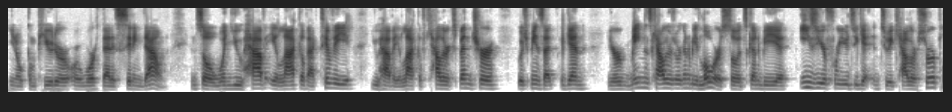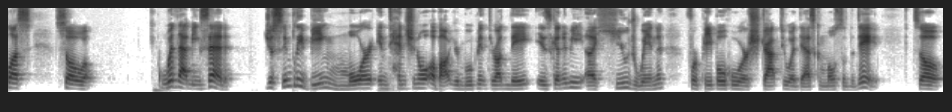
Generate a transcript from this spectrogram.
you know computer or work that is sitting down and so when you have a lack of activity you have a lack of calorie expenditure which means that again your maintenance calories are going to be lower. So it's going to be easier for you to get into a calorie surplus. So with that being said just simply being more intentional about your movement throughout the day is going to be a huge win for people who are strapped to a desk most of the day. So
